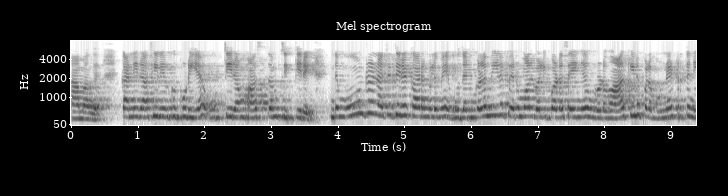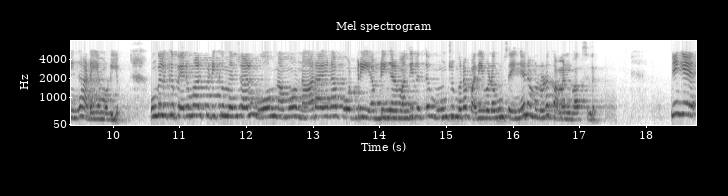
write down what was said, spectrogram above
ஆமாங்க. கன்னிராசியில் இருக்கக்கூடிய உத்திரம் அஸ்தம் சித்திரை. இந்த மூன்று நட்சத்திரக்காரங்களுமே புதன் கிழமையில பெருமாள் வழிபாடை செய்யுங்க. உங்களோட வாழ்க்கையில பல முன்னேற்றத்தை நீங்க அடைய முடியும். உங்களுக்கு பெருமாள் பிடிக்கும் என்றாலும் ஓம் நமோ நாராயணா போற்றி அப்படிங்கிற மந்திரத்தை மூன்று முறை பதிவிடவும் செய்யுங்க. நம்மளோட கமெண்ட் பாக்ஸில். நீங்கள்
